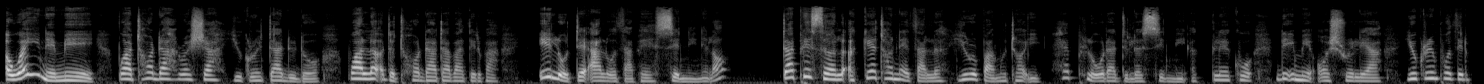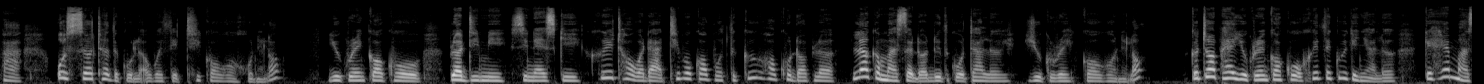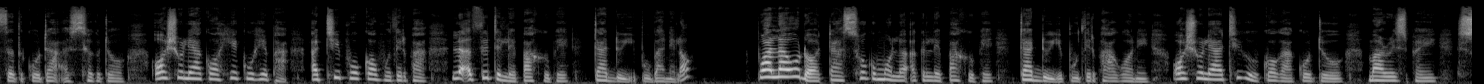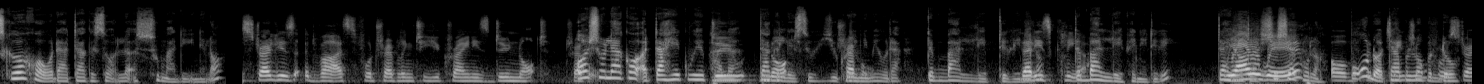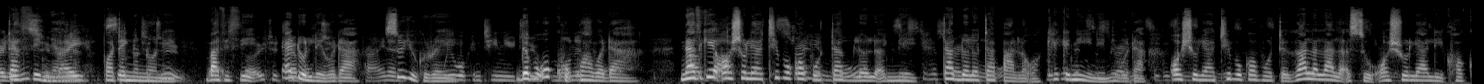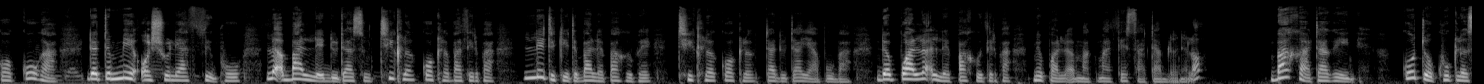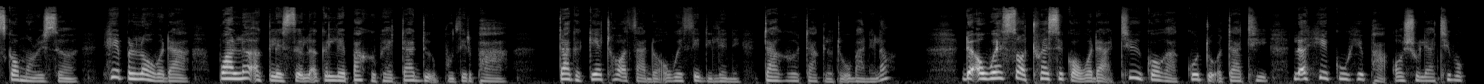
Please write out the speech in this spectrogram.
အဝဲနေမေပွာထောဒါရုရှားယူကရိန်းတာဒူတော့ပွာလအတထောဒါတာပါတိတပါအီလိုတဲအလိုစာဖဲစင်နီနေလောတာဖစ်ဆလအကက်ထောနေဇာလယူရိုပါမူထောဤဟက်ဖလိုဒါဒီလစင်နီအကလေကိုဒီအမေဩစတြေးလျယူကရိန်းဖိုတိတပါအိုဆတ်တဲ့ကူလအဝဲစစ်တီကောခေါနေလောယူကရိန်းကောခိုဗလာဒီမီစီနက်စကီခေထောဝဒတိဘကောပိုတကူဟခုဒေါပလလကမဆဒဒုတကိုတာလယူကရိန်းကောဂောနေလော ကတော့ဖဲယူကရိန်းကကိုခိသကွေကညာလကဟဲမဆဒကိုတာအစကတော့အော်စတြေးလျကိုဟေကူဟေဖာအတိဖို့ကောဖို့တဲ့ဖာလက်အစစ်တလေပါခုဖဲတတ်တူပူပါနေလောပွာလာအိုတော့တာဆုကမလအကလေပါခုဖဲတတ်တူပူတဲ့ဖာကောနေအော်စတြေးလျတီကိုကောကကိုတိုမာရစ်ပိန်စကောခေါ်ဝဒတာကစောလအဆုမဒီနေလော Australia's advice for travelling to Ukraine is do not travel. အော်စတြေးလျကိုအတာဟေကူဟေဖာလာ Do တာက not လေစုယူကရိန်း travel. နေမျိုးဒါတပတ်လေတကင်း That is clear. တပတ်လေ ဖဲနေတကင်း We are aware of ပို့ the တော့တပ်လို့ potential ဘ for ဒို Australians တပ်စ who ညာ may ပွားတ seek နော် to နော်နေ do ဘာသစီ so to အဲ့ဒို travel လေ to ဝဒ Ukraine ဆူယူကရိန်း and we will continue ဒ to ဘူခုကွာ monitor ဝဒ that. နာတကေ Uh, but အော်စတြေးလျတိဘကဖို့ Australian တပ်လလအမီ existing တပ်လလ Australian တပ်ပါလောခေကနီနေမြဝဒ prohibits အော်စတြေးလျတိဘကဖို့တဂလလလအဆူအော်စတြေးလျလီခေါ်ကောကိုကဒတမေအော်စတြေးလျစုဖို့လအဘလေဒူဒဆူတိကလကောကလပါတိပါလစ်တကေတဘလေပါခုပဲတိကလကောကလတဒူတရပူပါဒပွာလလေပါခုတိပါမေပွာလအမကမသက်စာတပ်လနေလော ဘာခတာဂိန်ကိုတိုခုကလစကောမော်ရီဆာဟေပလောဝဒါပွာလအကလစ်ဆလအကလေပါခုဖဲတာဒူပူတိဖာတာကကဲထောအစာတော့အဝဲစစ်ဒီလဲနေတာဂတာကလတိုဘာနေလောဒအဝဲဆော့ထွဲစစ်ကောဝဒါတီကောကကိုတိုအတာတီလဟေကူဟေဖာအော်စတြေးလျတီဘ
